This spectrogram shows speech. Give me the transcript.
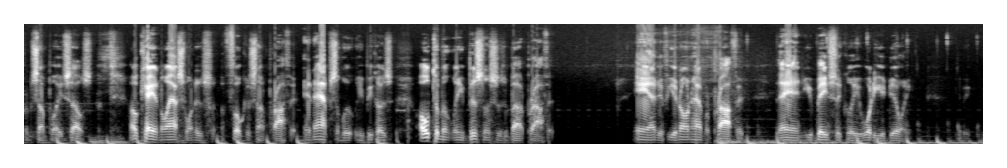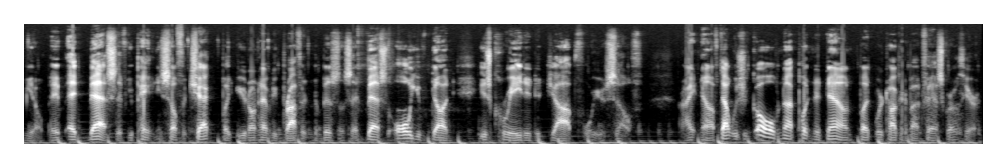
from someplace else. Okay, and the last one is focus on profit. And absolutely, because ultimately business is about profit. And if you don't have a profit, then you basically, what are you doing? you know, at best, if you're paying yourself a check, but you don't have any profit in the business, at best, all you've done is created a job for yourself. All right. Now, if that was your goal, I'm not putting it down, but we're talking about fast growth here.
